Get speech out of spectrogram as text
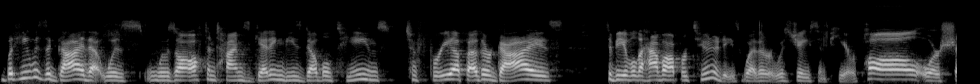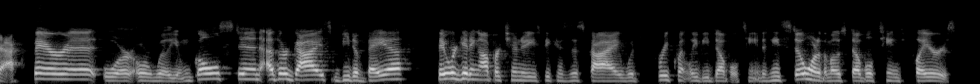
But he was a guy that was was oftentimes getting these double teams to free up other guys to be able to have opportunities, whether it was Jason Pierre-Paul or Shaq Barrett or or William Gholston, other guys, Vita Vea. They were getting opportunities because this guy would frequently be double teamed, and he's still one of the most double teamed players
